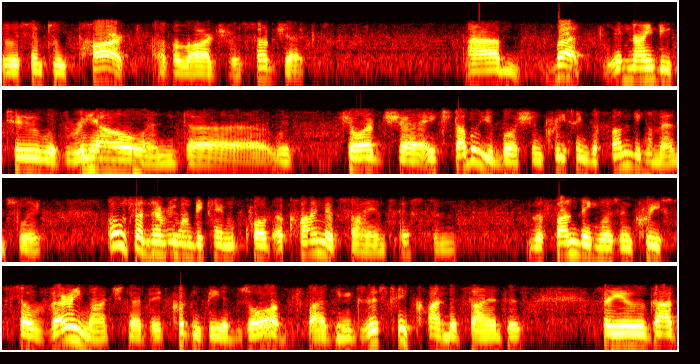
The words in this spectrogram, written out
It was simply part of a larger subject. Um, but in 92 with Rio and uh, with George H.W. Uh, Bush increasing the funding immensely, all of a sudden everyone became, quote, a climate scientist, and the funding was increased so very much that it couldn't be absorbed by the existing climate scientists. So you got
